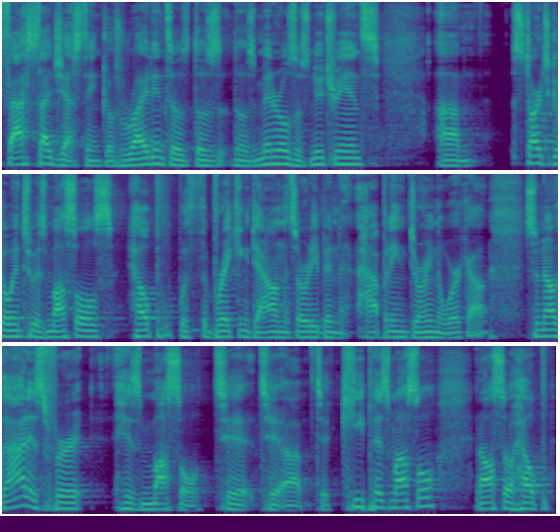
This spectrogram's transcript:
fast digesting, goes right into those, those, those minerals, those nutrients, um, start to go into his muscles, help with the breaking down that's already been happening during the workout. So now that is for his muscle to, to, uh, to keep his muscle and also help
